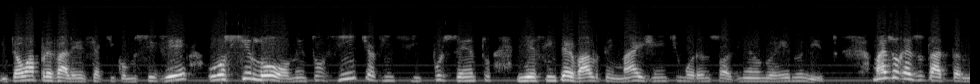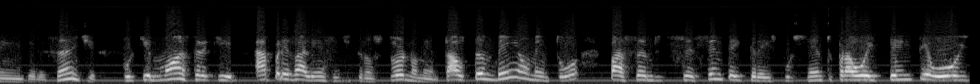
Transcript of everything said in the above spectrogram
Então, a prevalência aqui, como se vê, oscilou, aumentou 20% a 25% nesse intervalo. Tem mais gente morando sozinha no Reino Unido. Mas o resultado também é interessante, porque mostra que a prevalência de transtorno mental também aumentou, passando de 63% para 88%.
